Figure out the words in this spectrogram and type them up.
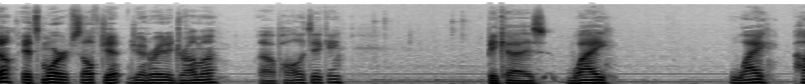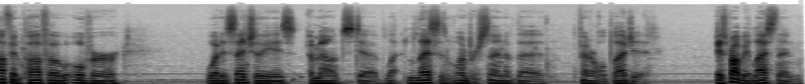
No, it's more self generated drama, uh, politicking. Because why, why huff and puff over what essentially is amounts to less than one percent of the federal budget? It's probably less than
